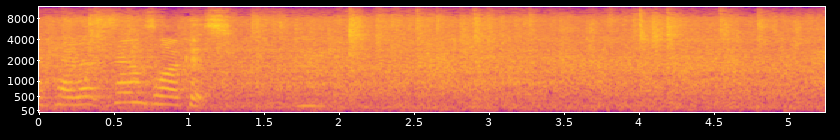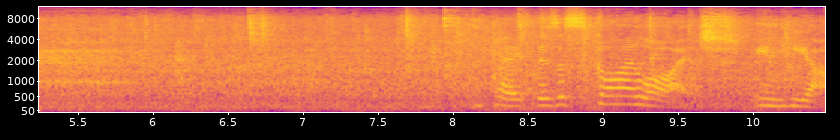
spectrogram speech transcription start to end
Okay, that sounds like it's Okay, there's a skylight in here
